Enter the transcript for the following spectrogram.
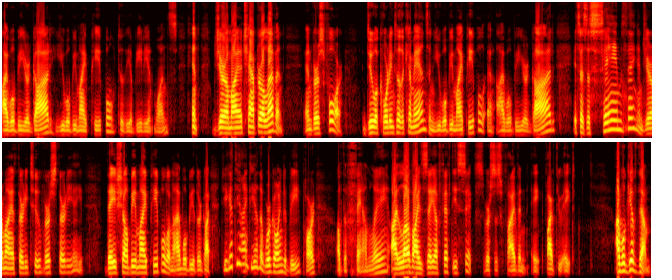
I will be your God, you will be my people to the obedient ones. And Jeremiah chapter 11 and verse 4, do according to the commands and you will be my people and I will be your God. It says the same thing in Jeremiah 32 verse 38. They shall be my people and I will be their God. Do you get the idea that we're going to be part of the family? I love Isaiah 56 verses 5 and 8, 5 through 8. I will give them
